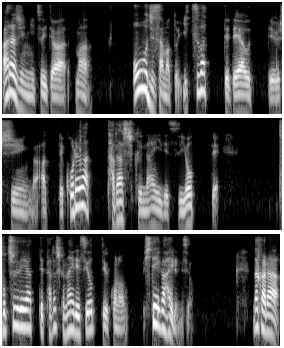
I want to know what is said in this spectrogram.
アラジンについては、まあ、王子様と偽って出会うっていうシーンがあって、これは正しくないですよって、途中でやって正しくないですよっていうこの否定が入るんですよ。だから、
